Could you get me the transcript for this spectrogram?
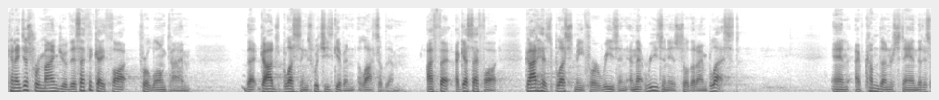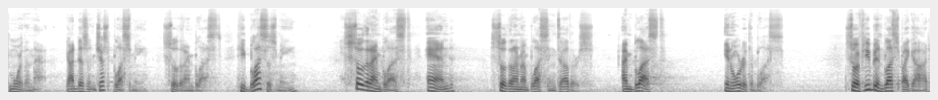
Can I just remind you of this? I think I thought for a long time that God's blessings, which He's given, lots of them, I, th- I guess I thought, God has blessed me for a reason, and that reason is so that I'm blessed. And I've come to understand that it's more than that. God doesn't just bless me so that I'm blessed, He blesses me so that I'm blessed and so that I'm a blessing to others. I'm blessed in order to bless. So if you've been blessed by God,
